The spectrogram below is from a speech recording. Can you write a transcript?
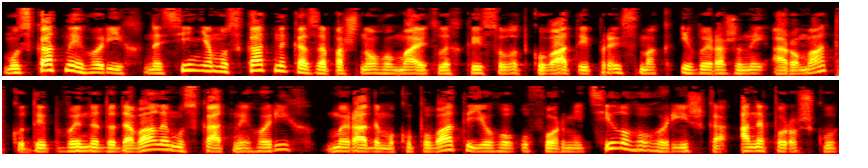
Мускатний горіх. Насіння мускатника запашного мають легкий солодкуватий присмак і виражений аромат, куди б ви не додавали мускатний горіх. Ми радимо купувати його у формі цілого горішка, а не порошку.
